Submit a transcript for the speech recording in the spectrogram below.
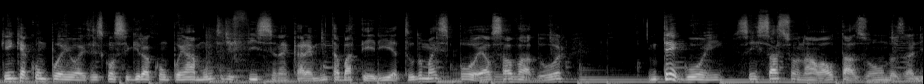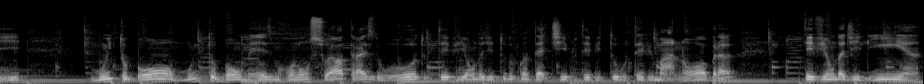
Quem que acompanhou aí? Vocês conseguiram acompanhar? Muito difícil, né, cara? É muita bateria, tudo, mas, pô, é o Salvador. Entregou, hein? Sensacional, altas ondas ali. Muito bom, muito bom mesmo. Rolou um swell atrás do outro, teve onda de tudo quanto é tipo, teve tubo, teve manobra, teve onda de linha,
